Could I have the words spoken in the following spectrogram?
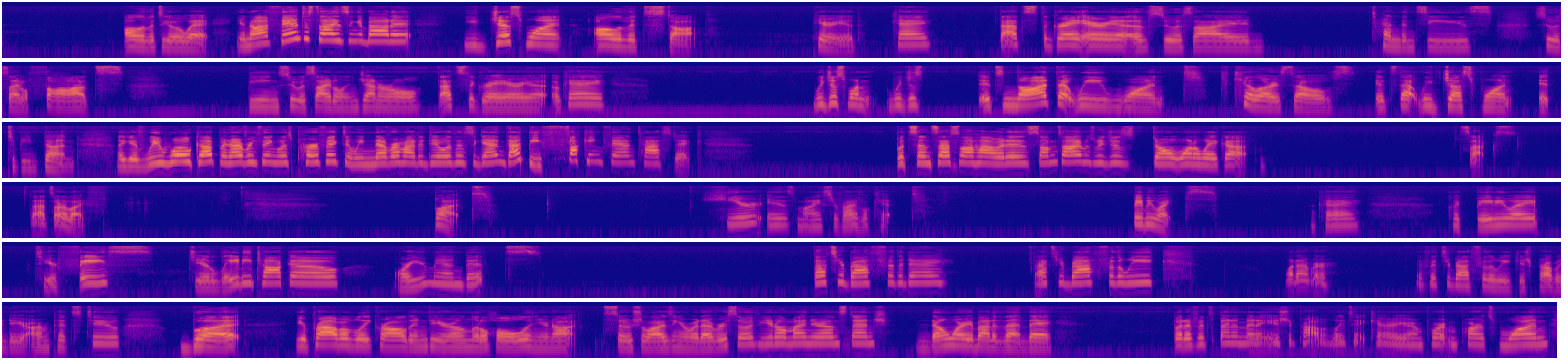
all of it to go away. You're not fantasizing about it. You just want all of it to stop. Period. Okay? That's the gray area of suicide tendencies, suicidal thoughts, being suicidal in general. That's the gray area, okay? We just want, we just, it's not that we want to kill ourselves, it's that we just want it to be done. Like if we woke up and everything was perfect and we never had to deal with this again, that'd be fucking fantastic. But since that's not how it is, sometimes we just don't want to wake up. Sucks. That's our life. But here is my survival kit baby wipes. Okay? Quick baby wipe to your face, to your lady taco, or your man bit That's your bath for the day. That's your bath for the week. Whatever. If it's your bath for the week, you should probably do your armpits too. But you're probably crawled into your own little hole and you're not socializing or whatever. So if you don't mind your own stench, don't worry about it that day. But if it's been a minute, you should probably take care of your important parts. One,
